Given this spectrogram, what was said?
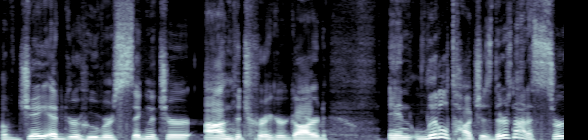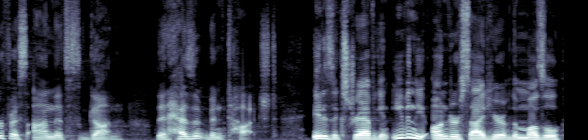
of J. Edgar Hoover's signature on the trigger guard. And little touches, there's not a surface on this gun that hasn't been touched. It is extravagant. Even the underside here of the muzzle,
